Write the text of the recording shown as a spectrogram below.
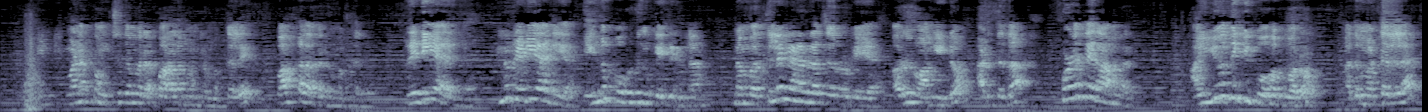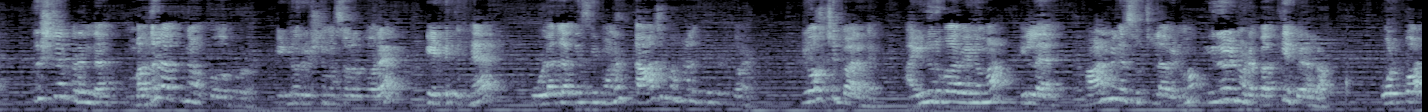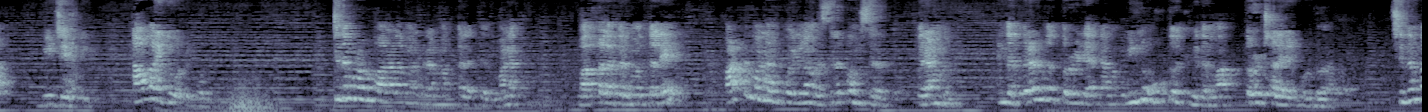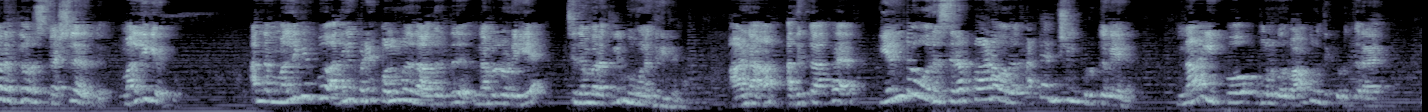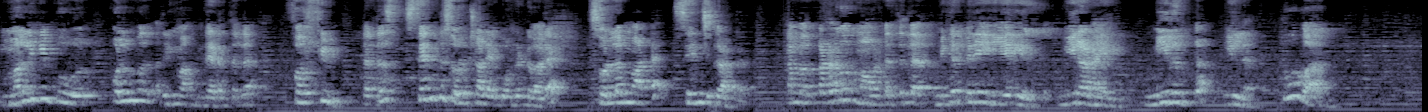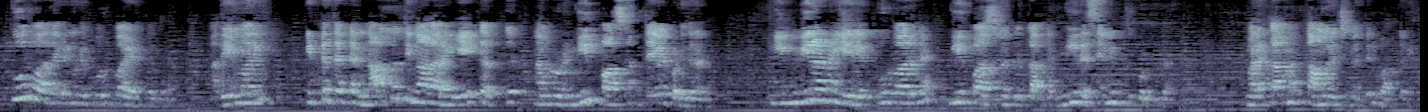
வணக்கம் சிதம்பர பாராளுமன்ற மக்களே வாக்காளர் பெருமக்களே ரெடியா இருங்க. இன்னும் ரெடியா இல்லையா? எங்க போகுதுன்னு கேக்குறீங்களா? நம்ம தில நடராஜருடைய அருள் வாங்கிட்டோம். அடுத்ததா குழந்தை ராமர் அயோத்திக்கு போக போறோம். அது மட்டும் இல்ல கிருஷ்ணர் பிறந்த மதுராக்கு நாம போக போறோம். இன்னொரு விஷயமா சொல்ல போறேன். கேட்டுக்குங்க. உலக அதிசயமான தாஜ்மஹாலுக்கு கூட்டிட்டு போறேன். யோசிச்சு பாருங்க. ஐநூறு ரூபாய் வேணுமா? இல்ல ஆன்மீக சுற்றுலா வேணுமா? ஹீரோயினோட பக்தியை பெறலாம். ஓட் ஃபார் பிஜேபி தாமரைக்கு ஓட்டு போடும் சிதம்பரம் பாராளுமன்ற மக்களுக்கு வணக்கம். மக்கள பெருமக்களே காட்டுமன்னர் கோயில்ல ஒரு சிறப்பம் சிறப்பு பிரம்பு இந்த பிரம்பு தொழிலை நம்ம இன்னும் ஊக்குவிக்கும் விதமா தொழிற்சாலைகள் கொண்டு வரோம். சிதம்பரத்துல ஒரு ஸ்பெஷல் இருக்கு மல்லிகைப்பூ. அந்த மல்லிகைப்பூ அதிகப்படி கொள்முதல் ஆகுறது நம்மளுடைய சிதம்பரத்திலும் புவனகிரியிலும். ஆனா அதுக்காக எந்த ஒரு சிறப்பான ஒரு அட்டென்ஷன் கொடுக்கவே இல்லை. நான் இப்போ உங்களுக்கு ஒரு வாக்குறுதி கொடுக்குறேன். மல்லிகைப்பூ கொள்முதல் அதிகமாகும் இந்த இடத்துல பர்ஃபியூம் தட் இஸ் சென்ட் தொழிற்சாலையை கொண்டுட்டு வர சொல்ல மாட்டேன் செஞ்சு நம்ம கடலூர் மாவட்டத்துல மிகப்பெரிய ஏரி இருக்கு வீராண ஏரி. நீர் இருக்கா இல்ல. தூர்வாரம். தூர்வாரம் என்னுடைய பொறுப்பா எடுத்துக்கிறேன். அதே மாதிரி கிட்டத்தட்ட நாற்பத்தி நாலாயிரம் ஏக்கருக்கு நம்மளோட நீர் பாசனம் தேவைப்படுகிறது. இவ் வீராண ஏரியை தூர்வாருங்க நீர் பாசனத்துக்காக நீரை சேமித்து கொடுக்குறேன் மறக்காம தாமரை சின்னத்தில் வாக்களிங்க.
